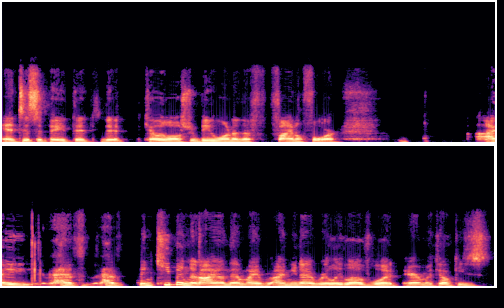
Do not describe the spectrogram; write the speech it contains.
anticipate that that Kelly Walsh would be one of the final four. I have have been keeping an eye on them. I, I mean, I really love what Aaron McKelvey's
